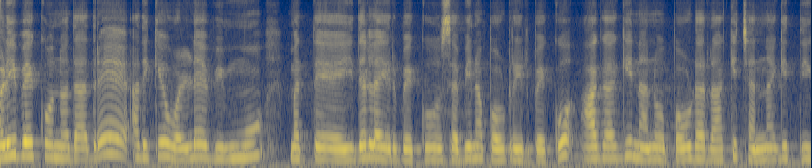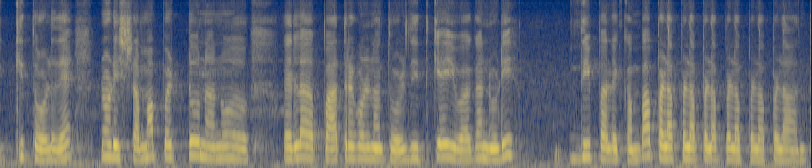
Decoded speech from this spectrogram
ಒಳಿಬೇಕು ಅನ್ನೋದಾದರೆ ಅದಕ್ಕೆ ಒಳ್ಳೆ ವಿಮ್ಮು ಮತ್ತು ಇದೆಲ್ಲ ಇರಬೇಕು, ಸಬೀನ ಪೌಡ್ರ್ ಇರಬೇಕು. ಹಾಗಾಗಿ ನಾನು ಪೌಡರ್ ಹಾಕಿ ಚೆನ್ನಾಗಿ ತಿಕ್ಕಿ ತೊಳೆದೆ. ನೋಡಿ, ಶ್ರಮಪಟ್ಟು ನಾನು ಎಲ್ಲ ಪಾತ್ರೆಗಳನ್ನ ತೊಳೆದಿದ್ದಕ್ಕೆ ಇವಾಗ ನೋಡಿ, ದೀಪಾಲೆ ಕಂಬ ಪಳ ಪಳ ಪಳ ಪಳ ಪಳ ಪಳ ಅಂತ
